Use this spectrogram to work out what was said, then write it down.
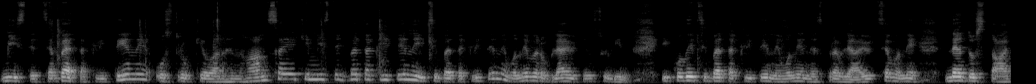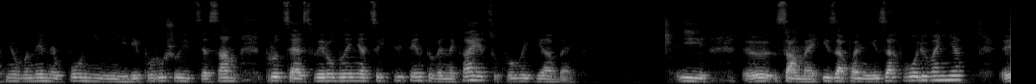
містяться бета-клітини, островки Ларгенганса, які містять бета-клітини, і ці бета-клітини вони виробляють інсулін. І коли ці бета-клітини вони не справляються, вони недостатньо, вони не в повній мірі, порушується сам процес вироблення цих клітин, то виникає цукровий діабет. І е, саме і запальні захворювання. Е,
